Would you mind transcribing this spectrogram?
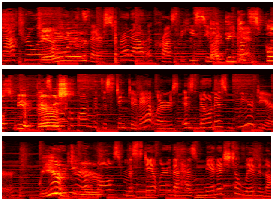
natural Chandler? environments that are spread out across the Hisui I think region. that's supposed to be a This Pokemon with distinctive antlers is known as Wyrdeer. weird deer. evolves from a Stantler that has managed to live in the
